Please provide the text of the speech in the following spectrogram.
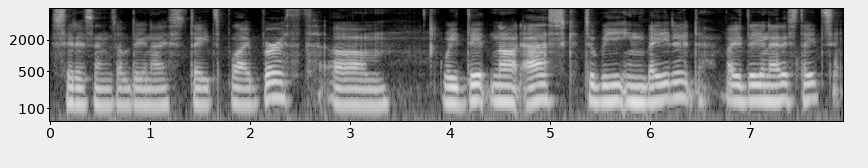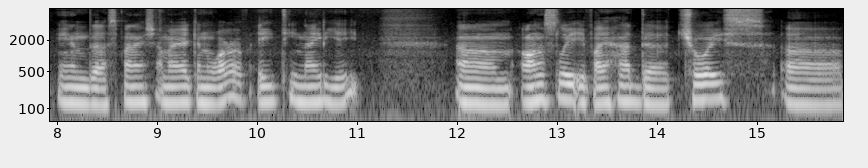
citizens of the United States by birth. Um, we did not ask to be invaded by the United States in the Spanish American War of 1898. Um, honestly, if I had the choice uh,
